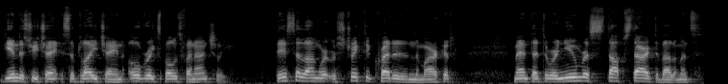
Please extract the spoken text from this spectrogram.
the industry cha- supply chain overexposed financially. This, along with restricted credit in the market, meant that there were numerous stop-start developments,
